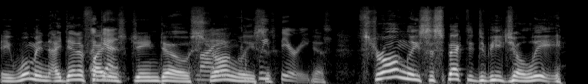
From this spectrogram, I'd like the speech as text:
A woman identified Again, as Jane Doe, strongly complete sus- theory. yes, strongly suspected to be Jolie,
